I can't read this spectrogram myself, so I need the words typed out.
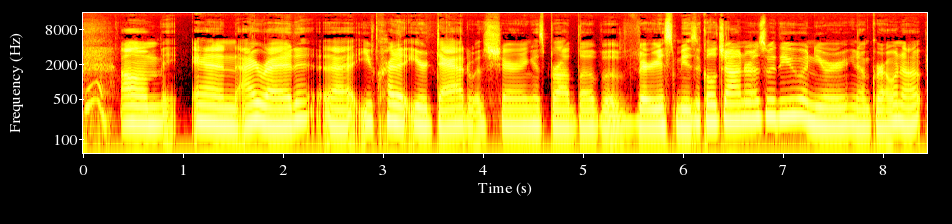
Yeah. Um, and I read that you credit your dad with sharing his broad love of various musical genres with you when you were, you know, growing up.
